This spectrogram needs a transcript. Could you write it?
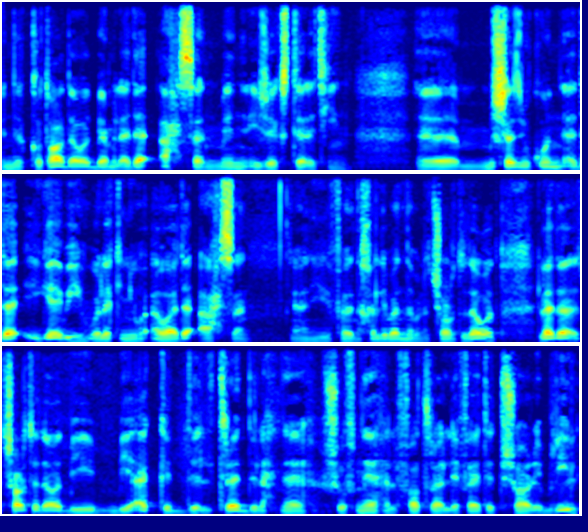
إن القطاع دوت بيعمل أداء أحسن من EGX 30 مش لازم يكون أداء إيجابي ولكن أو أداء أحسن. يعني فنخلي بالنا من ال chart دوت. لا ده ال chart دوت بي بيأكد الترند اللي إحنا شفناه الفترة اللي فاتت في شهر إبريل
